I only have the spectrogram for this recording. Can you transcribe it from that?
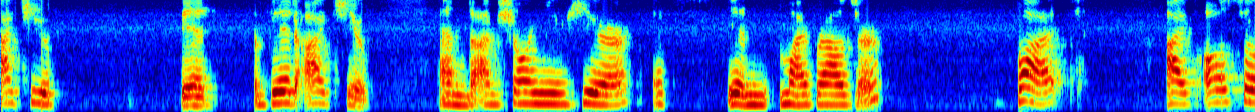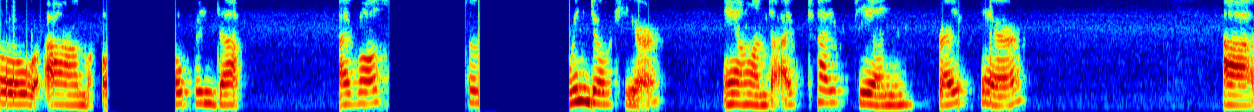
IQ Vid, vidIQ. And I'm showing you here, it's in my browser. But I've also um, opened up, I've also window here, and I've typed in right there, uh,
